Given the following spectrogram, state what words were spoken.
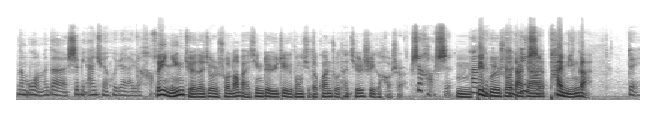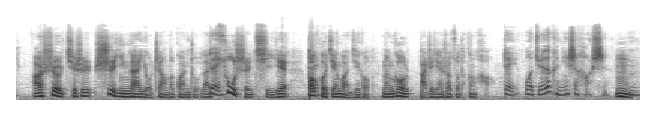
那么我们的食品安全会越来越好。所以您觉得就是说，老百姓对于这个东西的关注，它其实是一个好事儿，是好事，嗯，它并不是说大家太敏感，对而是其实是应该有这样的关注，来促使企业包括监管机构能够把这件事做得更好。对，我觉得肯定是好事。嗯。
